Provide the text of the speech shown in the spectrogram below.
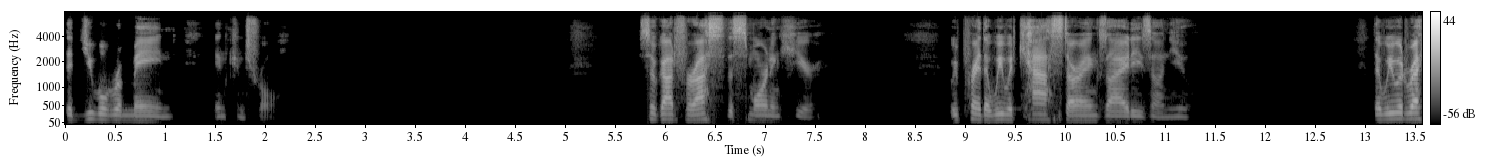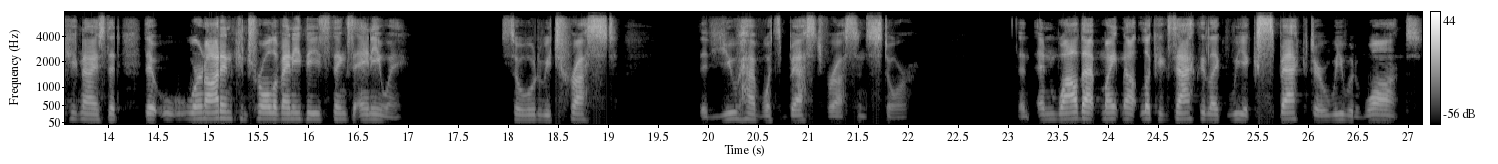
that you will remain in control. So, God, for us this morning here, we pray that we would cast our anxieties on you. That we would recognize that, that we're not in control of any of these things anyway. So would we trust that you have what's best for us in store? And, and while that might not look exactly like we expect or we would want,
